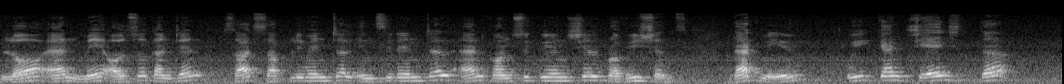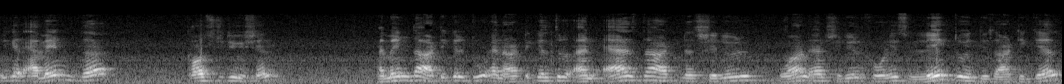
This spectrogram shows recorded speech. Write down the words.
law and may also contain such supplemental, incidental and consequential provisions. That means we can change the, we can amend the constitution, amend the article 2 and article 3 and as the, schedule 1 and schedule 4 is linked with this article,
